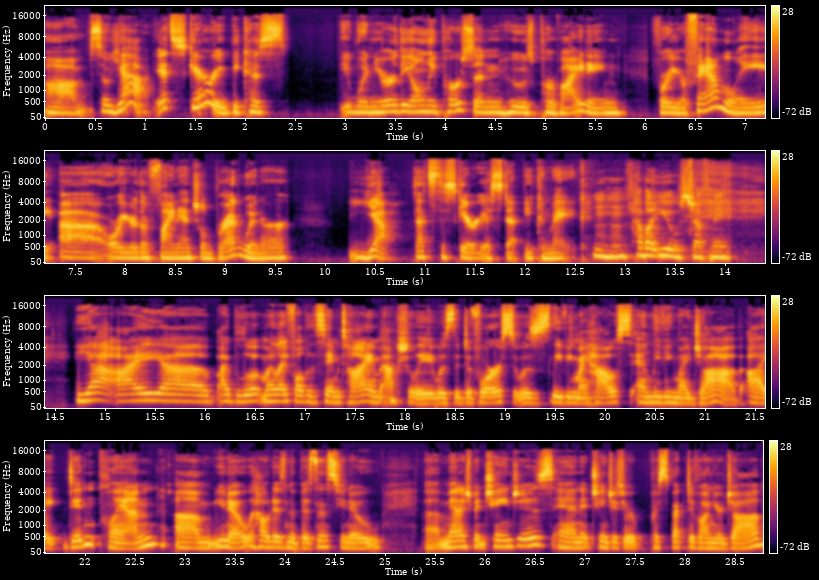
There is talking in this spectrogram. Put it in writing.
Um, so yeah, it's scary because when you're the only person who's providing for your family, uh, or you're the financial breadwinner, yeah, that's the scariest step you can make. Mm-hmm. How about you, Stephanie? Yeah, I uh, I blew up my life all at the same time. Actually, it was the divorce, it was leaving my house, and leaving my job. I didn't plan. Um, you know how it is in the business. You know, uh, management changes, and it changes your perspective on your job.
